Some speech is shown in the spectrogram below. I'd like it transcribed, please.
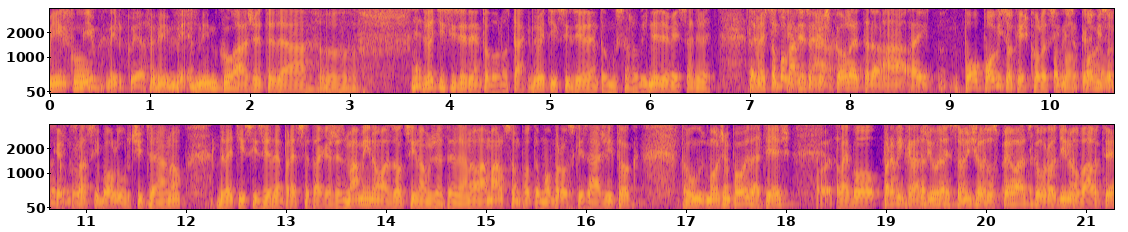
Mírku. Mím, Mírku, jasne. Mimku a že teda uh, nie, 2001 to bolo, tak, 2001 to muselo byť, ne 99. Tak 2001, som bol na vysokej škole, teda a aj... po, po vysokej škole si po bol, vysokej po vysokej škole, škole si bol, určite áno. 2001 presne tak, že s maminou a s ocinom, že teda, no a mal som potom obrovský zážitok, to môžem povedať tiež, Povedz. lebo prvýkrát v živote som išiel so speváckou rodinou v aute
